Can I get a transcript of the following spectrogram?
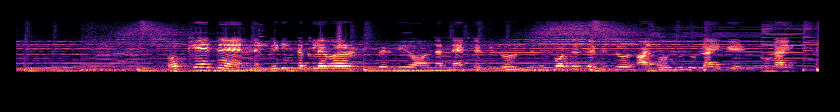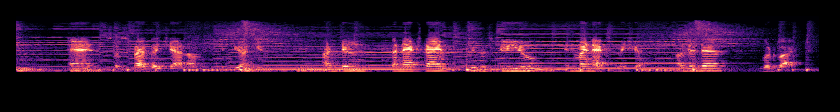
Okay then, meeting the Kleavor will be on the next episode. This is for this episode. I hope you do like it. Do like and subscribe the channel if you are new. Until the next time, we will see you in my next mission. Until then, goodbye.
